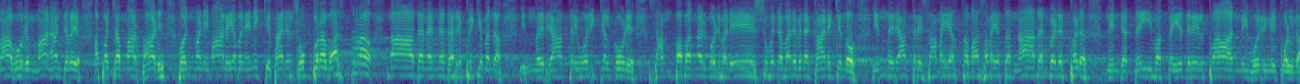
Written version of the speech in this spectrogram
മാവൂരും മാനാഞ്ചിറയും അപ്പച്ചന്മാർ പാടി പൊന്മണി മാലയവൻ എനിക്ക് തരും ശുഭ്ര വസ്ത്ര നാഥൻ എന്നെ ധരിപ്പിക്കുമെന്ന്. ഇന്ന് രാത്രി ഒരിക്കൽ കൂടി സംഭവങ്ങൾ മുഴുവൻ യേശുവിന്റെ വരവിനെ കാണിക്കുന്നു. ഇന്ന് രാത്രി സമയത്തും അസമയത്തും നാഥൻ വെളിപ്പെട്. നിന്റെ ദൈവത്തെ എതിരേൽപ്പാൻ നീ ഒരുങ്ങിക്കൊള്ളുക.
